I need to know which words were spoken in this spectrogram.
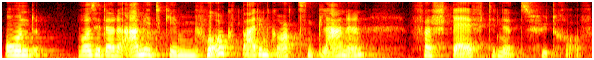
und was ich da auch mitgeben mag bei dem ganzen Planen, versteift die nicht zu viel drauf.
